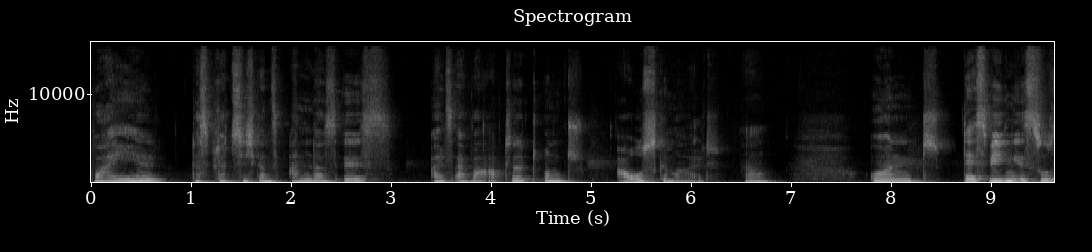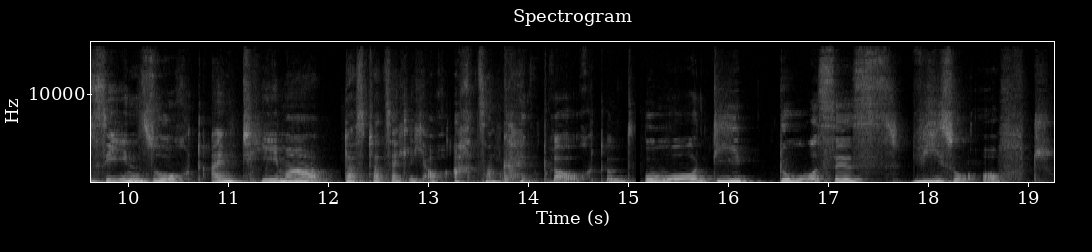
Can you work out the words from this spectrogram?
weil das plötzlich ganz anders ist als erwartet und ausgemalt. Ja? Und deswegen ist so Sehnsucht ein Thema, das tatsächlich auch Achtsamkeit braucht und wo die Dosis wie so oft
